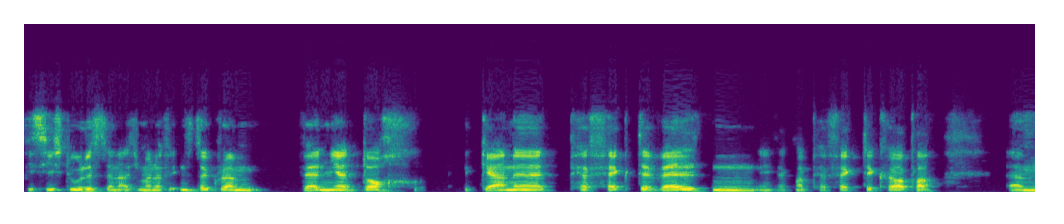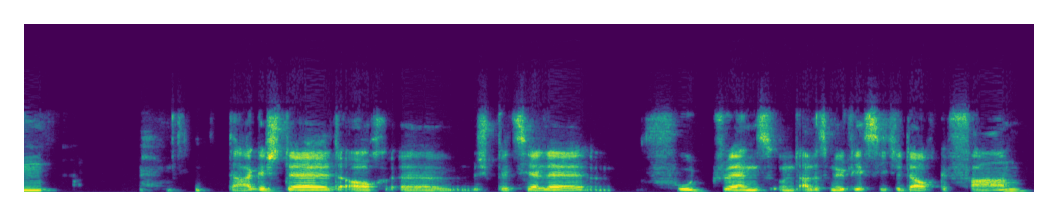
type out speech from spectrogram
Wie siehst du das denn? Also ich meine, auf Instagram werden ja doch gerne perfekte Welten, ich sag mal perfekte Körper ähm, dargestellt, auch äh, spezielle Food Trends und alles Mögliche. Siehst du da auch Gefahren?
